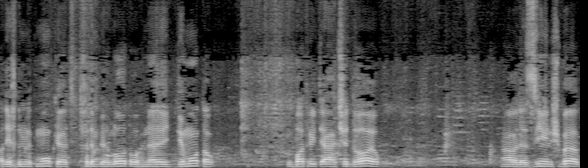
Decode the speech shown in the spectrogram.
غادي يخدم لك moquette تخدم به l'auto هنا يديمونطو ال batterie تاعها تشد غاية. ها ولا زين شباب.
